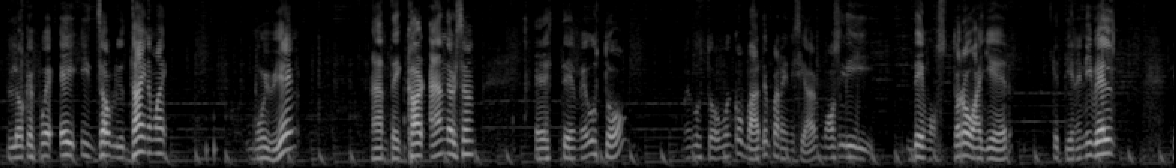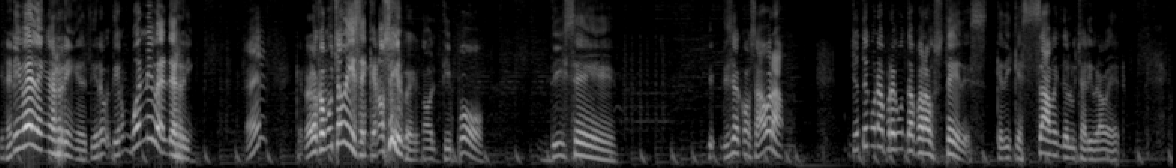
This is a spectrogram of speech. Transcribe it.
lo que fue AEW Dynamite. Muy bien. Ante Carl Anderson. Este, me gustó. Me gustó. Buen combate para iniciar. Mosley demostró ayer que tiene nivel. Tiene nivel en el ring. Tiene, un buen nivel de ring. ¿eh? Que no es lo que muchos dicen, que no sirve. No, el tipo dice. Dice cosas. Ahora, yo tengo una pregunta para ustedes que, que saben de lucha libre. A ver.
